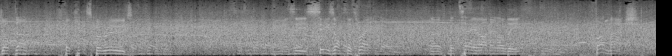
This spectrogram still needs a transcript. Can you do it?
Job done for Casper Ruud as he sees off the threat of Matteo Arnaldi. Fun match.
